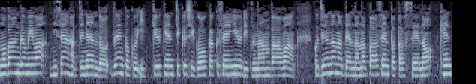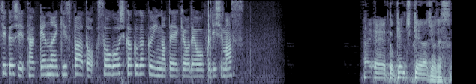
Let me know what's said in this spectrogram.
の番組は2008年度全国一級建築士合格占有率ナンバーワン57.7%達成の建築士宅建のエキスパート総合資格学院の提供でお送りしますはい、えっ、と建築系ラジオです。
